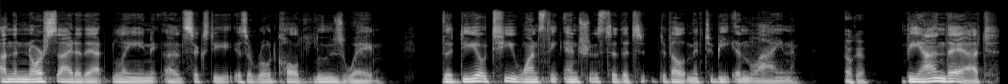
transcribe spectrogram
On the north side of that lane on 60 is a road called Lose Way. The DOT wants the entrance to the t- development to be in line. Okay. Beyond that,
